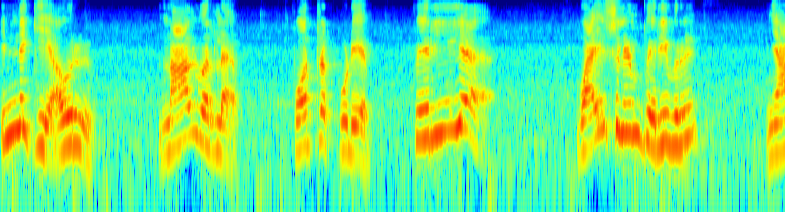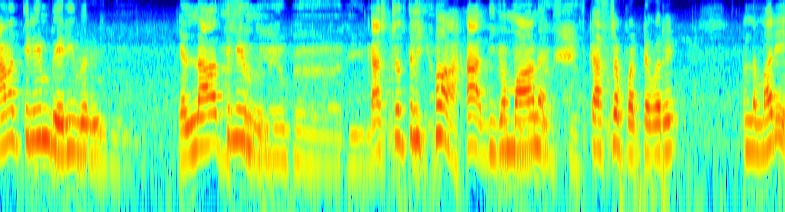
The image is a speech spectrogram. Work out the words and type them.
இன்னைக்கு அவர் நால்வரில் போற்றக்கூடிய பெரிய வயசுலேயும் பெரியவர் ஞானத்திலையும் பெரியவர் எல்லாத்துலேயும் கஷ்டத்துலேயும் அதிகமான கஷ்டப்பட்டவர். அந்த மாதிரி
